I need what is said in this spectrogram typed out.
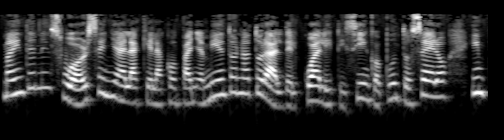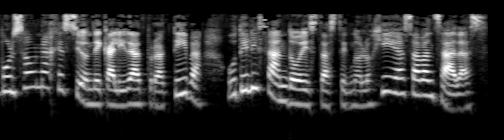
Maintenance World señala que el acompañamiento natural del Quality 5.0 impulsa una gestión de calidad proactiva utilizando estas tecnologías avanzadas.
